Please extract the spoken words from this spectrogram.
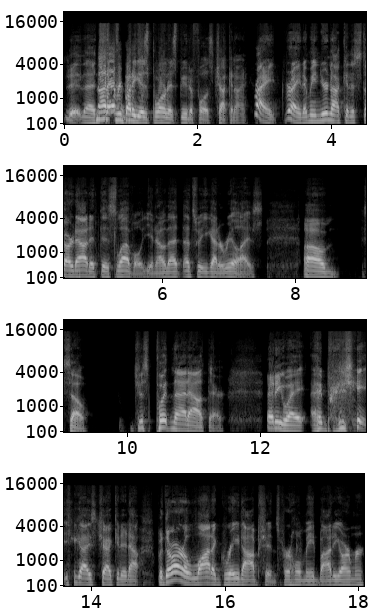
it. Not everybody is born as beautiful as Chuck and I. Right, right. I mean, you're not going to start out at this level, you know. That that's what you got to realize. Um, so just putting that out there. Anyway, I appreciate you guys checking it out. But there are a lot of great options for homemade body armor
